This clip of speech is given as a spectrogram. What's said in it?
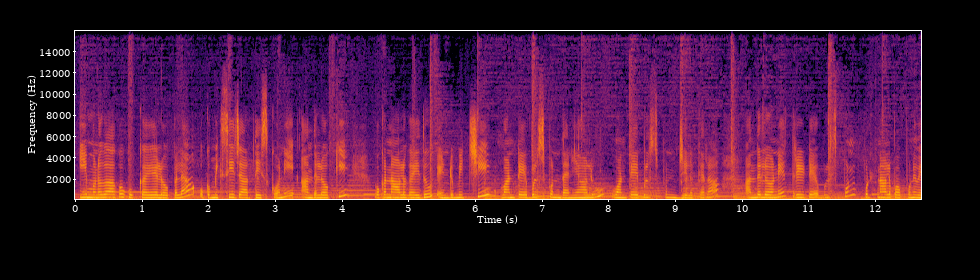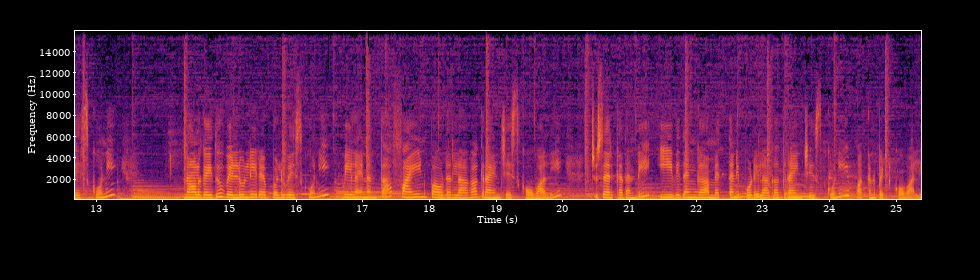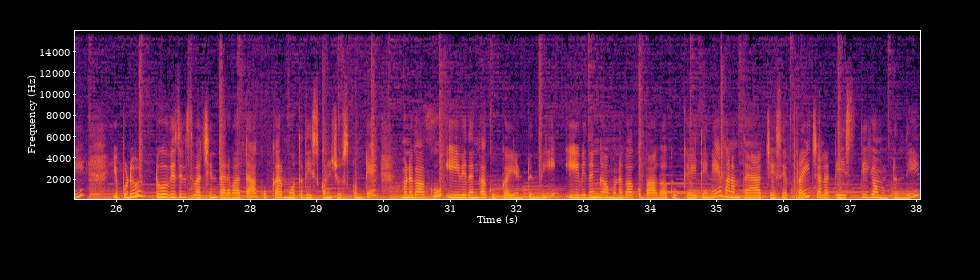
ఈ మునగాకు కుక్ అయ్యే లోపల ఒక మిక్సీ జార్ తీసుకొని అందులోకి ఒక నాలుగైదు ఎండుమిర్చి వన్ టేబుల్ స్పూన్ ధనియాలు వన్ టేబుల్ స్పూన్ జీలకర్ర అందులోనే త్రీ టేబుల్ స్పూన్ పుట్నాల పప్పును వేసుకొని నాలుగైదు వెల్లుల్లి రెబ్బలు వేసుకొని వీలైనంత ఫైన్ పౌడర్ లాగా గ్రైండ్ చేసుకోవాలి. చూసారు కదండి? ఈ విధంగా మెత్తని పొడిలాగా గ్రైండ్ చేసుకొని పక్కన పెట్టుకోవాలి. ఇప్పుడు టూ విజిల్స్ వచ్చిన తర్వాత కుక్కర్ మూత తీసుకొని చూసుకుంటే మునగాకు ఈ విధంగా కుక్ అయి ఉంటుంది. ఈ విధంగా మునగాకు బాగా కుక్ అయితేనే మనం తయారు చేసే ఫ్రై చాలా టేస్టీగా ఉంటుంది.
